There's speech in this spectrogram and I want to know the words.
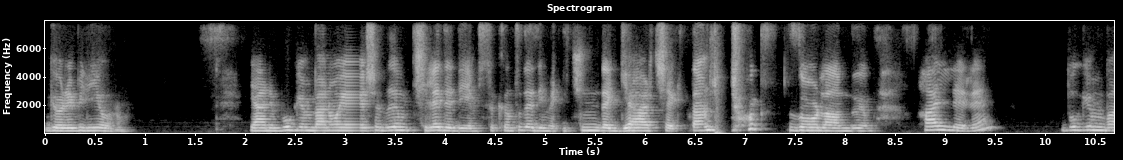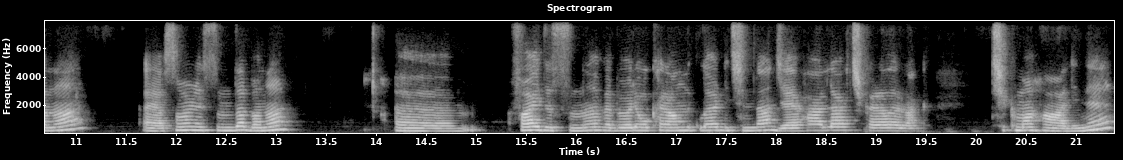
görebiliyorum. Yani bugün ben o yaşadığım çile dediğim, sıkıntı dediğim içinde gerçekten çok zorlandığım hallerin bugün bana e, sonrasında bana e, faydasını ve böyle o karanlıkların içinden cevherler çıkarılarak çıkma halini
